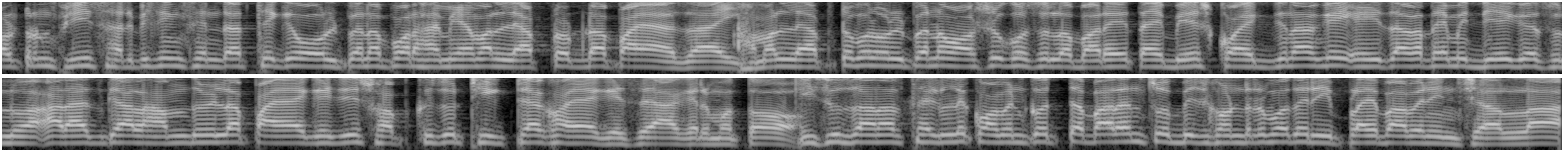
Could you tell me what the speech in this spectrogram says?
অল্টন ফ্রি সার্ভিসিং সেন্টার থেকে অল্পেনা পর আমি আমার ল্যাপটপটা পাওয়া যায় আমার ল্যাপটপের অল্পেনা অসুখ হয়েছিল বারে, তাই বেশ কয়েকদিন আগে এই জায়গাতে আমি দিয়ে গেছিল। আর আজকে আলহামদুলিল্লাহ পায়া গেছি, সবকিছু ঠিকঠাক হয়ে গেছে আগের মতো। কিছু জানার থাকলে কমেন্ট করতে পারেন, চব্বিশ ঘণ্টার মধ্যে রিপ্লাই পাবেন ইনশাল্লাহ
